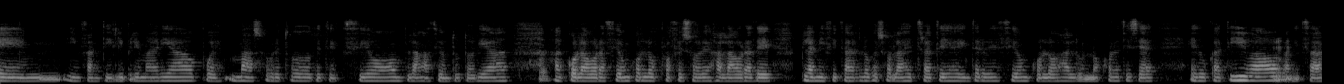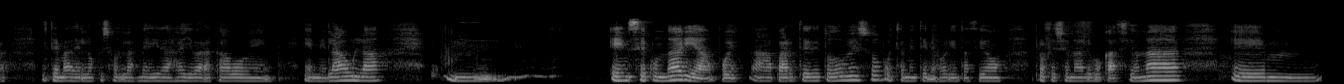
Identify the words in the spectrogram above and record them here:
En infantil y primaria, pues más sobre todo detección, planación tutorial, colaboración con los profesores a la hora de planificar lo que son las estrategias de intervención con los alumnos con necesidades educativas, organizar el tema de lo que son las medidas a llevar a cabo en, en el aula. Mm, en secundaria, pues aparte de todo eso, pues también tienes orientación profesional y vocacional, em,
